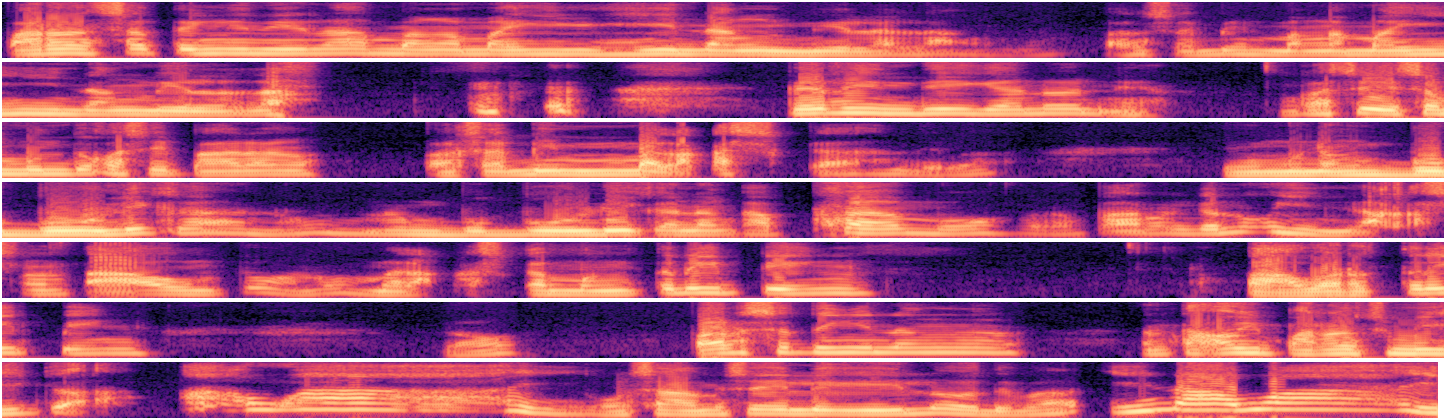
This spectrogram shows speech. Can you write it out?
parang sa tingin nila, mga mahihinang nila lang. Parang sabihin, mga mahihinang nila lang. Pero hindi ganun eh. Kasi sa mundo kasi parang, pag sabihin malakas ka, di ba? Yung nang bubuli ka, no? Nang bubuli ka ng kapwa mo, parang ganun, uy, lakas ng taong to, no? Malakas ka mang tripping, power tripping, no? Para sa tingin ng ang tao yung parang sumihiga, away! Kung sa amin sa Iloilo, di ba? Inaway!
